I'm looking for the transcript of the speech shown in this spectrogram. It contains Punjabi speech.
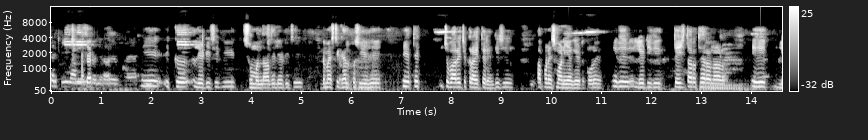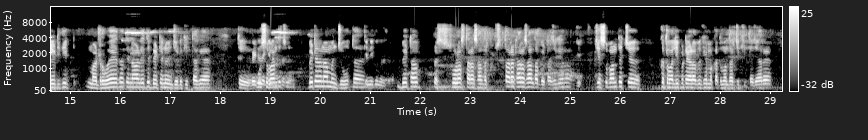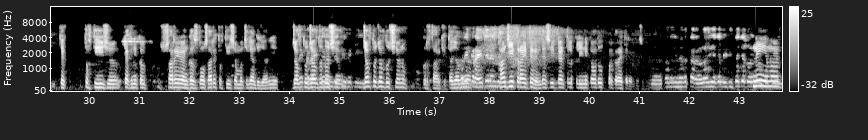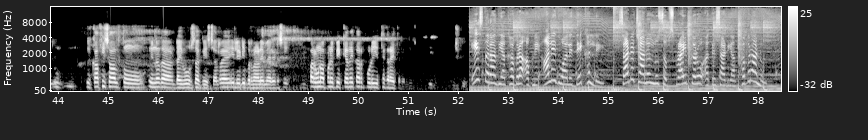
ਸਰ ਕੀ ਮਾਮਲਾ ਸਰ ਇਹ ਇੱਕ ਲੇਡੀ ਸੀਗੀ ਸੁਮਨ ਨਾਂ ਦੀ ਲੇਡੀ ਸੀ ਡੋਮੈਸਟਿਕ ਹੈਲਪ ਸੀ ਇਹ। ਇਹ ਇੱਥੇ ਚੁਬਾਰੇ ਚ ਕਿਰਾਏ ਤੇ ਰਹਿੰਦੀ ਸੀ ਆਪਣੇ ਸਮਾਣੀਆਂ ਗੇਟ ਕੋਲੇ। ਇਹਦੇ ਲੇਡੀ ਦੀ ਤੇਜ਼ਧਾਰ ਹਥਿਆਰਾਂ ਨਾਲ ਇਹ ਲੇਡੀ ਦੀ ਮਰਡਰ ਹੋਇਆ ਇਹਦਾ ਤੇ ਨਾਲ ਇਹਦੇ ਬੇਟੇ ਨੂੰ ਇੰਜਰਡ ਕੀਤਾ ਗਿਆ। ਤੇ ਉਸ ਸਬੰਧ ਚ? ਬੇਟੇ ਦਾ ਨਾਮ ਮਨਜੋਤ ਹੈ। ਕਿੰਨੀ ਉਮਰ ਹੈ ਬੇਟਾ 16 17 ਸਾਲ ਦਾ 17 18 ਸਾਲ ਦਾ ਬੇਟਾ ਸੀਗਾ ਇਹਦਾ। ਜਿਸ ਸਬੰਧ ਚ ਕਤਵਾਲੀ ਪਟਿਆਲਾ ਵਿਖੇ ਮੁਕੱਦਮਾ ਦਰਜ ਕੀਤਾ ਜਾ ਰਿਹਾ ਹੈ ਤੇ ਤਫਤੀਸ਼ ਟੈਕਨੀਕਲ ਸਾਰੇ ਐਂਗਲਸ ਤੋਂ ਸਾਰੇ ਤਫਤੀਸ਼ ਅਮਲ ਚ ਲਿਆਂਦੀ ਜਾ ਰਹੀ ਹੈ। ਜਲਦ ਤੋਂ ਜਲਦ ਦੋਸ਼ੀਆਂ ਜਲਦ ਤੋਂ ਜਲਦ ਦੋਸ਼ੀਆਂ ਨੂੰ ਗ੍ਰਿਫਤਾਰ ਕੀਤਾ ਜਾਵੇਗਾ। ਕਿਰਾਏ ਤੇ ਰਹਿੰਦੇ ਹਾਂਜੀ ਇਹ ਕਿਰਾਏ ਤੇ ਰਹਿੰਦੇ ਸੀ। ਡੈਂਟਲ ਕਲੀਨਿਕ ਆ ਉਹਦੇ ਉੱਪਰ ਕਿਰਾਏ ਤੇ ਰਹਿੰਦੇ ਸੀ। ਸੀ ਪਰ ਇਹਨਾਂ ਦਾ ਘਰ ਵਾਲਾ ਵੀ ਹੈ ਕਿ ਲੇਡੀ ਤੇ ਜਦੋਂ ਨਹੀਂ ਇਹਨਾਂ ਕਾਫੀ ਸਾਲ ਤੋਂ ਇਹਨਾਂ ਦਾ ਡਾਈਵੋਰਸ ਦਾ ਕੇਸ ਚੱਲ ਰਿਹਾ। ਹੈ ਇਹ ਲੇਡੀ ਬਰਨਾਲੇ ਮੈਰਿਡ ਸੀ। ਪਰ ਹੁਣ ਆਪਣੇ ਪੇਕਿਆਂ ਦੇ ਘਰ ਕੋਲ ਹੀ ਇੱਥੇ ਕਿਰਾਏ ਤੇ ਰਹਿੰਦੀ ਸੀ। ਇਸ ਤਰ੍ਹਾਂ ਦੀਆਂ ਖਬਰਾਂ ਆਪਣੇ ਆਲੇ ਦੁਆਲੇ ਦੇਖਣ ਲਈ ਸਾਡੇ ਚੈਨਲ ਨੂੰ ਸਬਸਕ੍ਰਾਈਬ ਕਰੋ ਅਤੇ ਸਾਡੀਆਂ ਖਬਰਾਂ ਨੂੰ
